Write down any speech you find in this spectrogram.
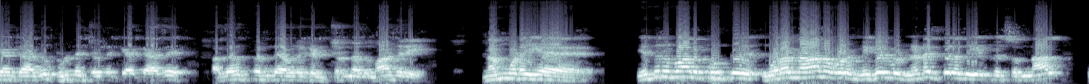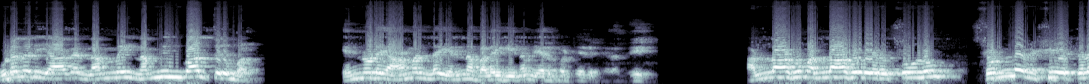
கேட்காது புள்ள சொல்லு கேட்காது. அதற்கு அவர்கள் சொன்னது மாதிரி நம்முடைய எதிர்பார்ப்புக்கு முரணான ஒரு நிகழ்வு நடக்கிறது என்று சொன்னால் உடனடியாக நம்மை நம்மின்பால் திரும்பணும். என்னுடைய அமல்ல என்ன பலகீனம் ஏற்பட்டு இருக்கிறது அல்லாஹும் அல்லாஹுடைய ரசூலும் சொன்ன விஷயத்துல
